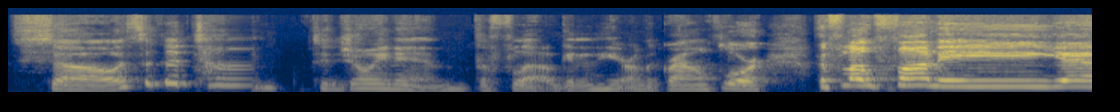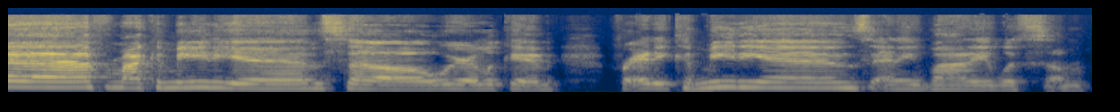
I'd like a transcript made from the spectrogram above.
So it's a good time to join in the flow, get in here on the ground floor. The flow funny, yeah, for my comedians. So we're looking for any comedians, anybody with some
